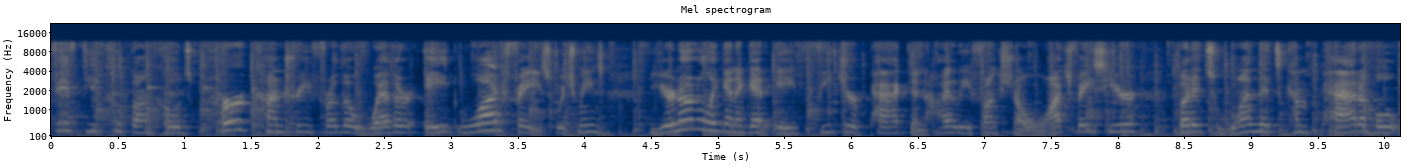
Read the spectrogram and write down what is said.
50 coupon codes per country for the Weather 8 watch face, which means you're not only going to get a feature-packed and highly functional watch face here, but it's one that's compatible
